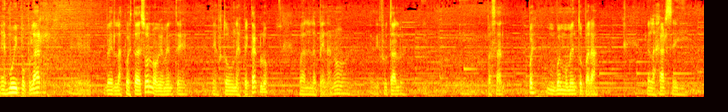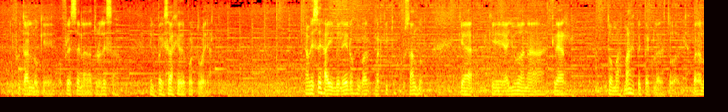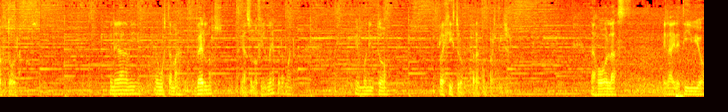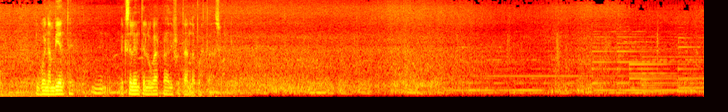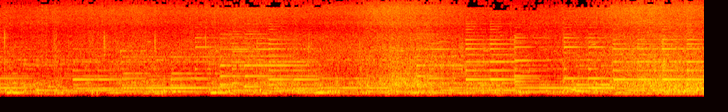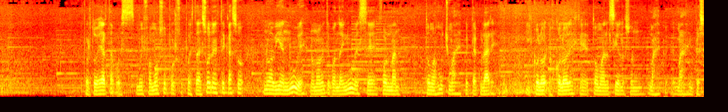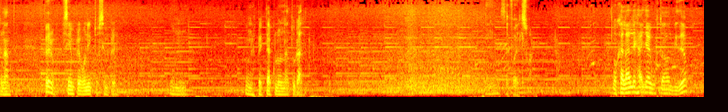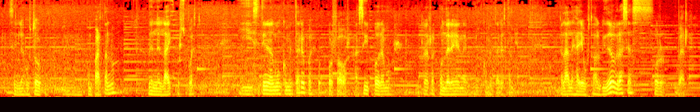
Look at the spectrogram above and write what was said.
Es muy popular eh, ver las puestas de sol, obviamente es todo un espectáculo, vale la pena ¿no? Eh, disfrutarlo y, pasar pues, un buen momento para relajarse y disfrutar lo que ofrece la naturaleza, el paisaje de Puerto Vallarta. A veces hay veleros y barquitos cruzando que, que ayudan a crear tomas más espectaculares todavía para los fotógrafos. En general a mí me gusta más verlos, en este caso lo filmé, pero bueno, bien bonito registro para compartir. Las olas, el aire tibio, el buen ambiente, un excelente lugar para disfrutar la puesta de sol. Puerto Vallarta, pues muy famoso por su puesta de sol. En este caso no había nubes. Normalmente cuando hay nubes se forman tomas mucho más espectaculares y los colores que toma el cielo son más, más impresionantes. Pero siempre bonito, siempre un, un espectáculo natural. Y se fue el sol. Ojalá les haya gustado el video. Si les gustó, eh, compártanlo denle like por supuesto. Y si tienen algún comentario, pues por favor, así podremos, les responderé en, los comentarios también. Ojalá les haya gustado el video, gracias por verlo.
